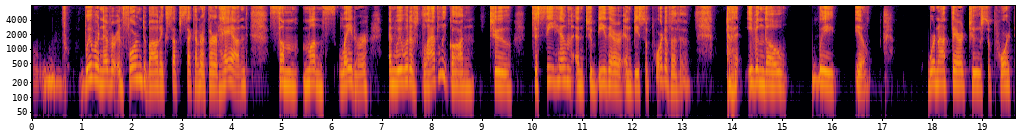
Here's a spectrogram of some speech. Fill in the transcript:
we were never informed about except second or third hand some months later. And we would have gladly gone to to see him and to be there and be supportive of him, even though we, you know, were not there to support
